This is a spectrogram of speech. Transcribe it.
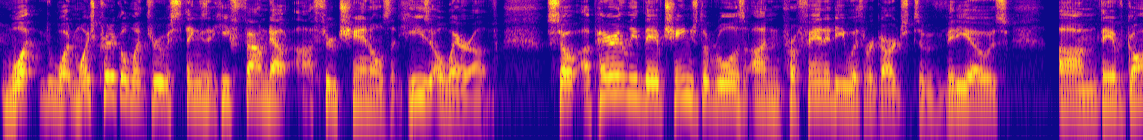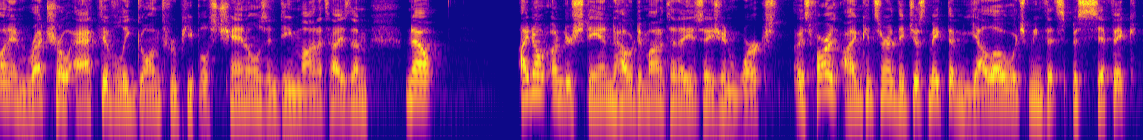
What what Moist Critical went through is things that he found out uh, through channels that he's aware of. So apparently they have changed the rules on profanity with regards to videos. Um, they have gone and retroactively gone through people's channels and demonetized them. Now, I don't understand how demonetization works. As far as I'm concerned, they just make them yellow, which means that specific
